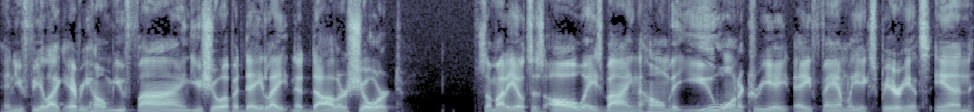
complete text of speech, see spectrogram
and you feel like every home you find, you show up a day late and a dollar short, Somebody else is always buying the home that you want to create a family experience in.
